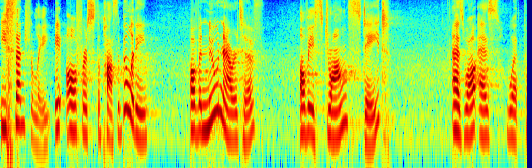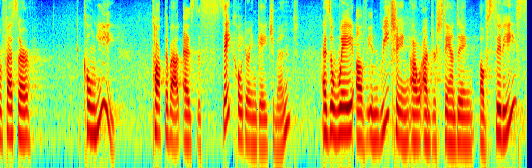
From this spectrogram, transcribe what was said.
Essentially, it offers the possibility of a new narrative of a strong state, as well as what Professor Koon Hean talked about as the stakeholder engagement, as a way of enriching our understanding of cities,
